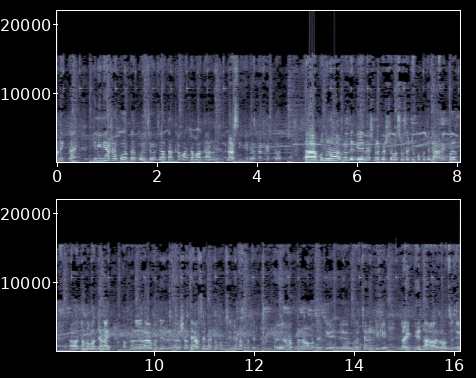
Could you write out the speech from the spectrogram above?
অনেকটাই কিনে নিয়ে আসার পর তার পরিচর্যা, তার খাবার দাবার তার নার্সিং এটা একটা ফ্যাক্টর তা বন্ধুরা, আপনাদেরকে ন্যাশনাল পেস্টাবার সোসাইটির পক্ষ থেকে আরেকবার ধন্যবাদ জানাই। আপনারা যারা আমাদের সাথে আছেন, এতক্ষণ ছিলেন, আপনাদের আপনারা আমাদেরকে চ্যানেলটিকে লাইক দিন। আর হচ্ছে যে,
